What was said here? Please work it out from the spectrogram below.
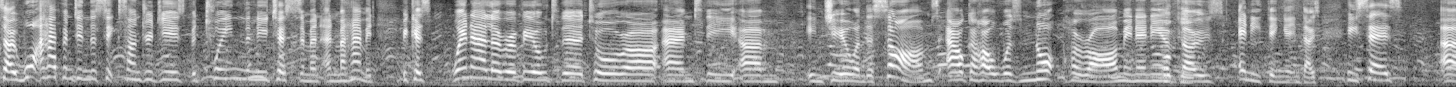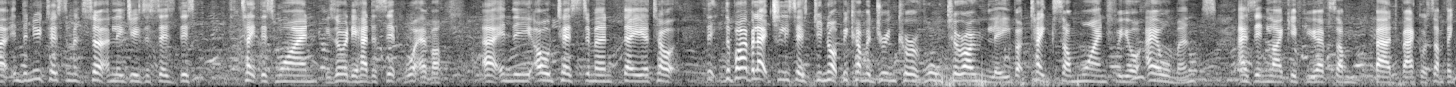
So what happened in the 600 years between the New Testament and Muhammad? Because when Allah revealed the Torah and the um, Injil and the Psalms, alcohol was not haram in any of Okay. those, anything in those. He says. Uh, in the New Testament, certainly Jesus says this: take this wine. He's already had a sip, whatever. Uh, in the Old Testament, they are told. The, the Bible actually says, "Do not become a drinker of water only, but take some wine for your ailments," as in, like if you have some bad back or something.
